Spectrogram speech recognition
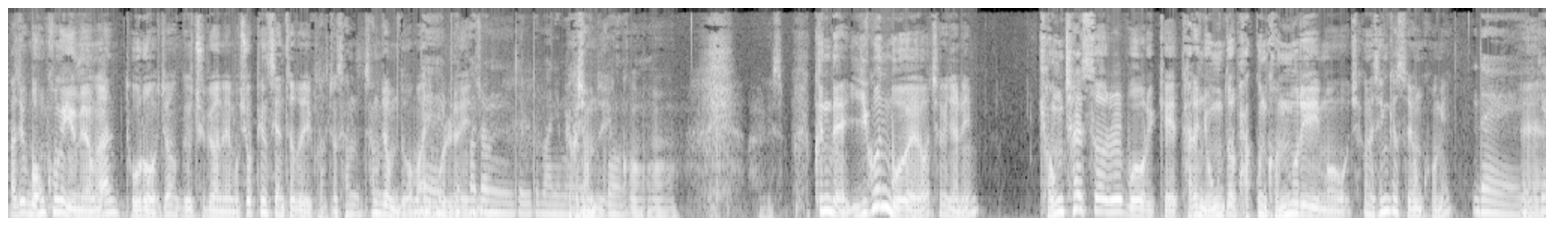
아주 뭐 홍콩의 유명한 도로죠. 그 주변에 뭐 쇼핑센터도 있고 각종 상, 점도 많이 네, 몰려 있는. 백화점들도 많이 몰려 백화점도 있고. 있고. 어. 알겠습니다. 근데 이건 뭐예요, 차 기자님? 경찰서를 뭐 이렇게 다른 용도로 바꾼 건물이 뭐 최근에 생겼어요, 홍콩에? 네, 네. 이게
